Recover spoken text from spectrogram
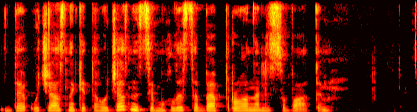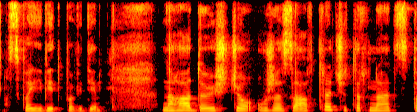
де учасники та учасниці могли себе проаналізувати свої відповіді. Нагадую, що уже завтра, 14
